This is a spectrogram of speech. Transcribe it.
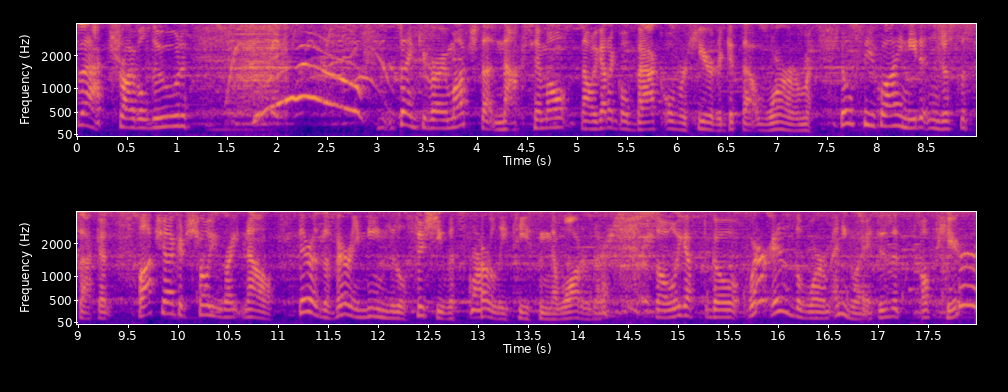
that, Tribal Dude. Thank you very much. That knocks him out. Now we gotta go back over here to get that worm. You'll see why I need it in just a second. Well, actually, I could show you right now. There is a very mean little fishy with snarly teeth in the water there. So we have to go... Where is the worm anyway? Is it up here?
